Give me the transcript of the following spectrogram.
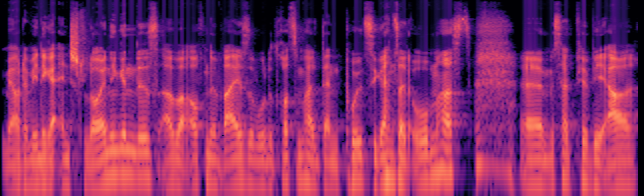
mehr oder weniger entschleunigend ist, aber auf eine Weise, wo du trotzdem halt deinen Puls die ganze Zeit oben hast, ähm, ist halt für VR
